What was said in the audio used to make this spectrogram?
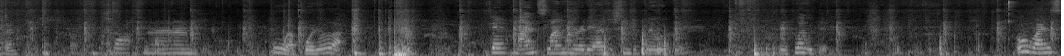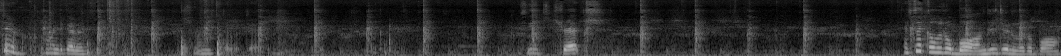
Okay. Softener. Ooh, I poured a lot. Okay, mine's slime already. I just need to play with it. Okay, play with it. Oh, mine is too. Coming together. Just want to play with it. See it stretch? It's like a little ball. I'm just doing a little ball.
